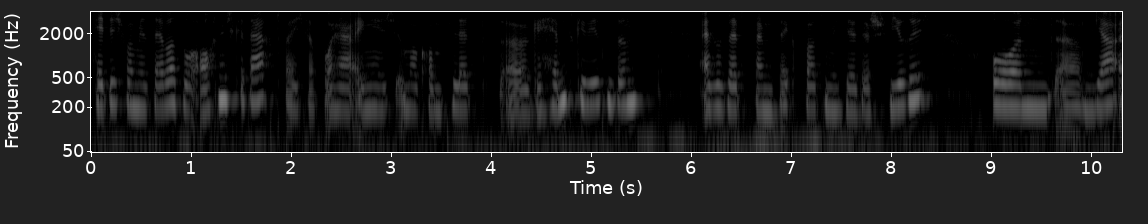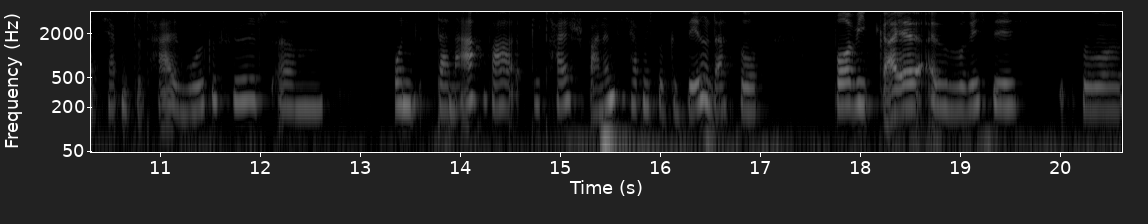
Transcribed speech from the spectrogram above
Hätte ich von mir selber so auch nicht gedacht, weil ich da vorher eigentlich immer komplett äh, gehemmt gewesen bin. Also selbst beim Sex war es für mich sehr, sehr schwierig. Und ähm, ja, also ich habe mich total wohl gefühlt. Ähm, und danach war total spannend. Ich habe mich so gesehen und dachte so, boah, wie geil. Also so richtig, so,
